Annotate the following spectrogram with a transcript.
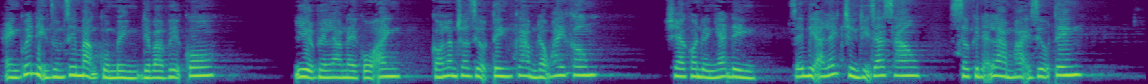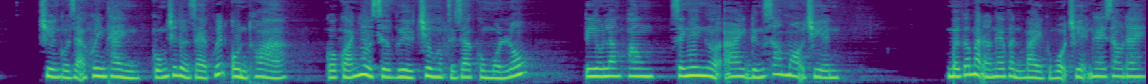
anh quyết định dùng sinh mạng của mình để bảo vệ cô. Liệu việc làm này của anh có làm cho Diệu Tinh cảm động hay không? Cha con đường Nhã Đình sẽ bị Alex trừng trị ra sao sau khi đã làm hại Diệu Tinh? Chuyện của dạ Khuynh Thành cũng chưa được giải quyết ổn thỏa. Có quá nhiều sự việc trùng hợp xảy ra cùng một lúc. Tiêu Lăng Phong sẽ nghi ngờ ai đứng sau mọi chuyện. Mời các bạn đón nghe phần 7 của bộ truyện ngay sau đây.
